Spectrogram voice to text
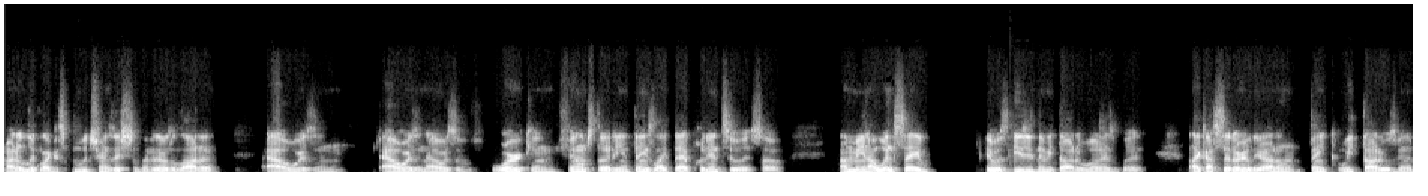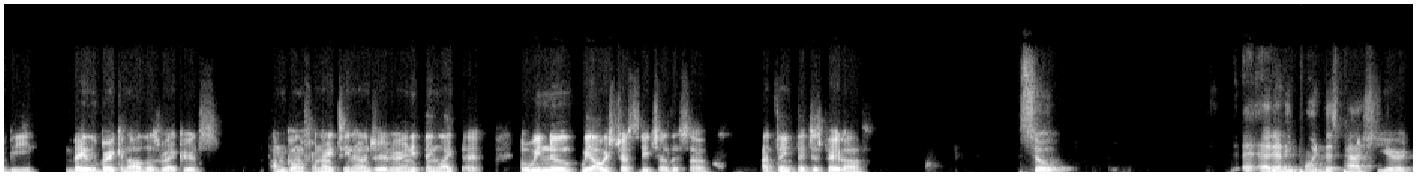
might have looked like a smooth transition, but there was a lot of hours and hours and hours of work and film study and things like that put into it. So, I mean, I wouldn't say it was easier than we thought it was, but like I said earlier, I don't think we thought it was going to be Bailey breaking all those records. I'm going for 1900 or anything like that. But we knew we always trusted each other, so I think that just paid off. So, at any point this past year,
